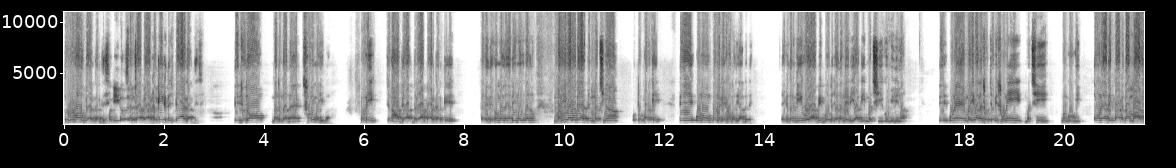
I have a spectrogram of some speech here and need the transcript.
ਰੂਹਾਂ ਨੂੰ ਪਿਆਰ ਕਰਦੇ ਸੀ। ਹਕੀਕਤ ਦੇ ਵਿੱਚ। ਸੱਚਾ ਪਿਆਰ ਹਕੀਕਤ ਵਿੱਚ ਪਿਆਰ ਕਰਦੇ ਸੀ। ਤੇ ਜਦੋਂ ਮੈਂ ਤੁਹਾਨੂੰ ਦੱਸਦਾ ਸੋਹਣੀ ਮਹੀਵਾਲ ਸੋਹਣੀ ਚਨਾਬ ਦਰਿਆ ਦਰਿਆ ਪਾਰ ਕਰਕੇ ਘਰੇ ਤੇ ਉਹਨੂੰ ਮਿਲ ਜਾਂਦੀ ਮਹੀਵਾਲ ਨੂੰ। ਮਹੀਵਾਲ ਉਹਦੇ ਵਾਸਤੇ ਮੱਛੀਆਂ ਉੱਥੋਂ ਫੜ ਕੇ ਤੇ ਉਹਨੂੰ ਭੁੰਨ ਕੇ ਖਾਂਦਾ ਸੀ ਅੱਗ ਤੇ। ਇੱਕ ਦਿਨ ਕੀ ਹੋਇਆ ਵੀ ਬਹੁਤ ਜ਼ਿਆਦਾ ਹਨੇਰੀ ਆ ਗਈ ਮੱਛੀ ਕੋਈ ਮਿਲੀ ਨਾ। ਤੇ ਉਹਨੇ ਮਹੀਵਾਲ ਨੇ ਸੋਚਿਆ ਵੀ ਸੋਹਣੀ ਮੱਛੀ ਮੰਗੂਗੀ। ਤਾਂ ਉਹਨੇ ਆਦੀ ਪੱਟ ਦਾ ਮਾਸ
